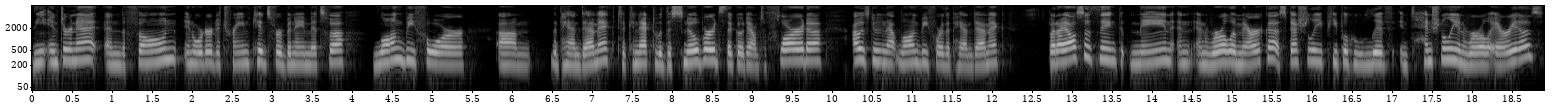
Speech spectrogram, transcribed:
the internet and the phone in order to train kids for B'nai Mitzvah long before um, the pandemic to connect with the snowbirds that go down to Florida. I was doing that long before the pandemic. But I also think Maine and, and rural America, especially people who live intentionally in rural areas,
